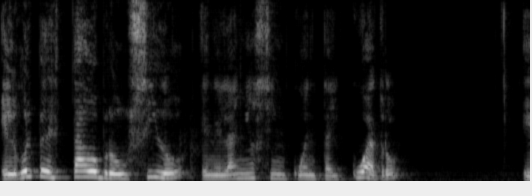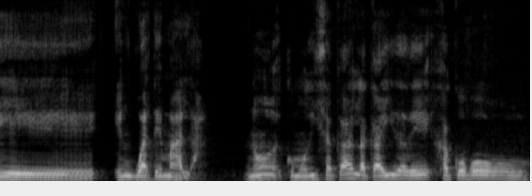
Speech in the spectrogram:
el golpe de Estado producido en el año 54 eh, en Guatemala. ¿No? Como dice acá, la caída de Jacobo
